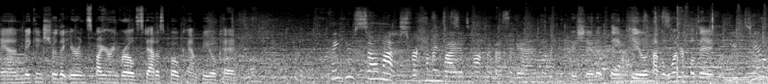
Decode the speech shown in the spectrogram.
and making sure that you're inspiring growth. Status quo can't be okay. Thank you so much for coming by to talk with us again. Appreciate it. Thank you. Have a wonderful day. You too.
